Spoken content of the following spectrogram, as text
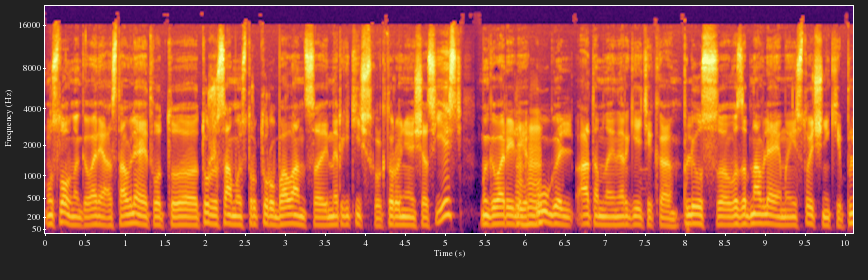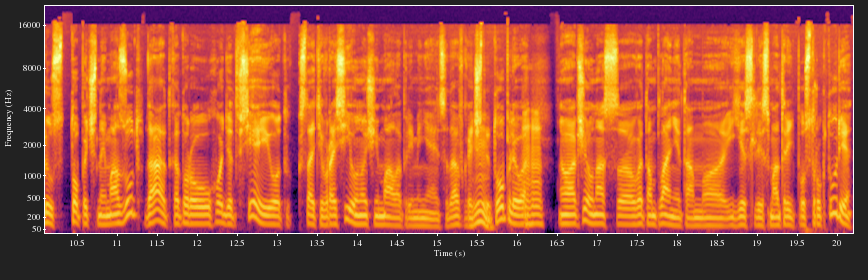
условно говоря, оставляет вот э, ту же самую структуру баланса энергетического, которая у нее сейчас есть. Мы говорили угу. уголь, атомная энергетика, плюс возобновляемые источники, плюс топочный мазут, да, от которого уходят все. И вот, кстати, в России он очень мало применяется да, в качестве угу. топлива. Угу. Но вообще у нас э, в этом плане, там, э, если смотреть по структуре,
